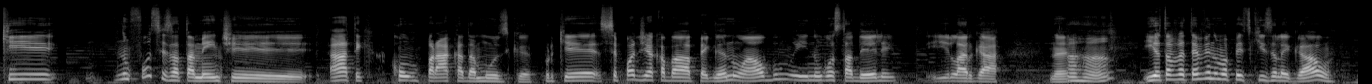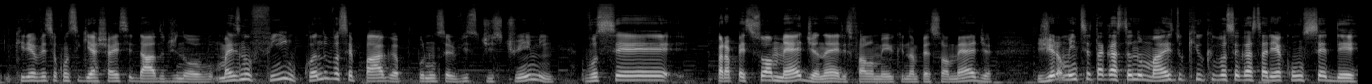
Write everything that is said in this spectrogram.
que não fosse exatamente. Ah, tem que comprar cada música. Porque você pode acabar pegando um álbum e não gostar dele e largar, né? Aham. E eu tava até vendo uma pesquisa legal, queria ver se eu conseguia achar esse dado de novo. Mas no fim, quando você paga por um serviço de streaming, você para pessoa média, né? Eles falam meio que na pessoa média, geralmente você tá gastando mais do que o que você gastaria com um CD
